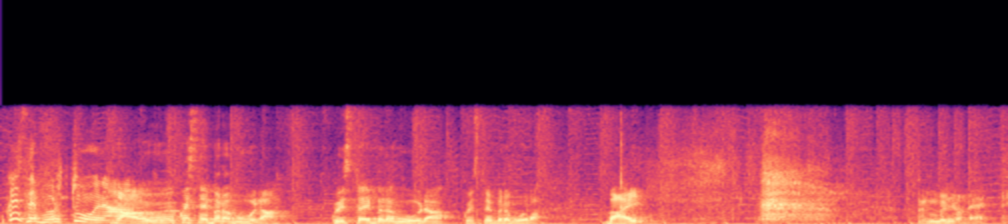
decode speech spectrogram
Questa è fortuna! No, questa è bravura. Questa è bravura. Questa è bravura. Vai. Prendo gli ovetti.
